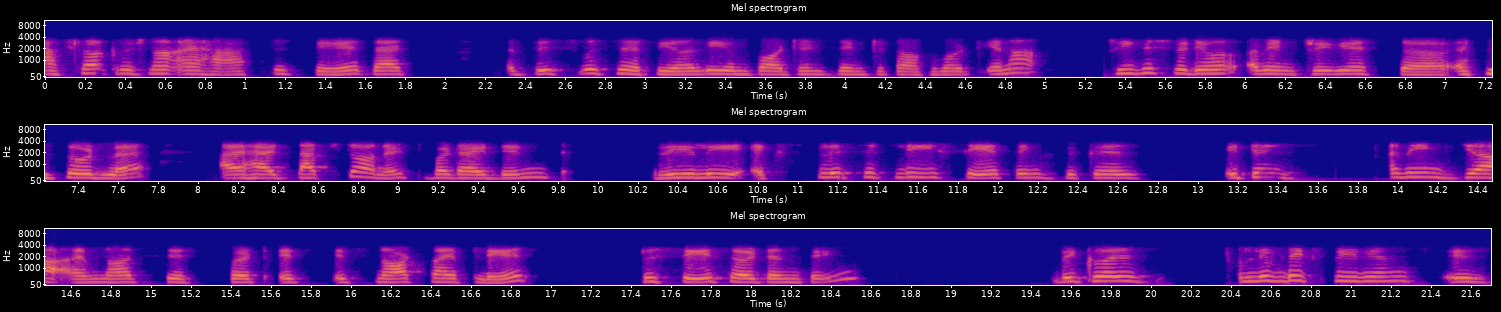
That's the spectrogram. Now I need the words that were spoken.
Ashla Krishna, I have to say that this was a really important thing to talk about. You know, previous video, I mean, previous uh, episode, I had touched on it, but I didn't really explicitly say things because it is i mean yeah i'm not cis but it's it's not my place to say certain things because lived experience is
